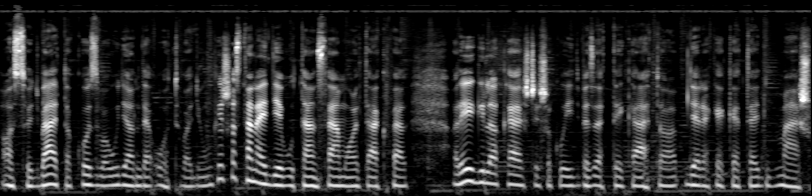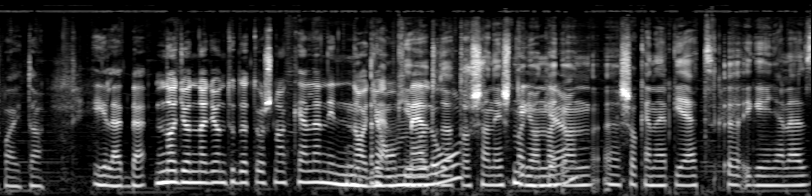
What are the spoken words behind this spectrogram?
az, hogy váltakozva ugyan, de ott vagyunk. És aztán egy év után számolták fel a régi lakást, és akkor így vezették át a gyerekeket egy másfajta életbe. Nagyon-nagyon tudatosnak kell lenni, nagyon melós. tudatosan, és nagyon-nagyon sok energiát igényel ez.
